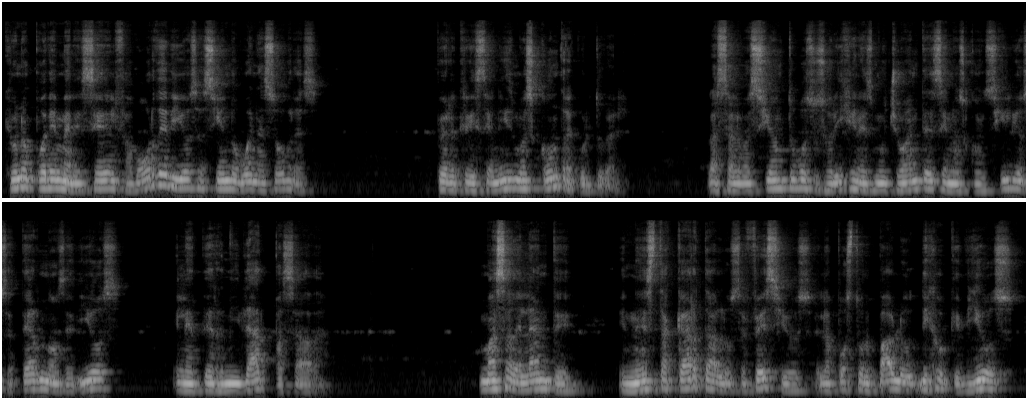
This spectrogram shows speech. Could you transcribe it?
que uno puede merecer el favor de Dios haciendo buenas obras pero el cristianismo es contracultural. La salvación tuvo sus orígenes mucho antes en los concilios eternos de Dios, en la eternidad pasada. Más adelante, en esta carta a los Efesios, el apóstol Pablo dijo que Dios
